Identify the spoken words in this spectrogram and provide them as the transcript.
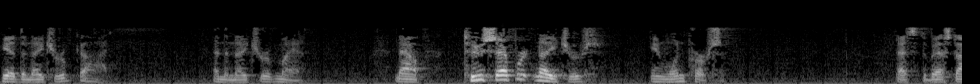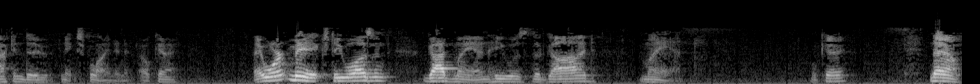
He had the nature of God and the nature of man. Now, two separate natures in one person. That's the best I can do in explaining it, okay? They weren't mixed. He wasn't God man, he was the God man. Okay? Now,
